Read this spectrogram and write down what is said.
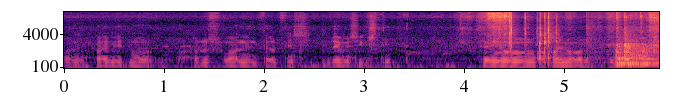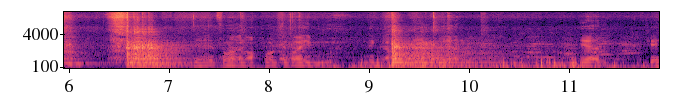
1 and 5 8 more. Halos 1 and 13, 11, 16. So, yun yung kapal ng ano. Yan ito nga, naka 45. Hindi ka ko yan. Yan. Okay?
